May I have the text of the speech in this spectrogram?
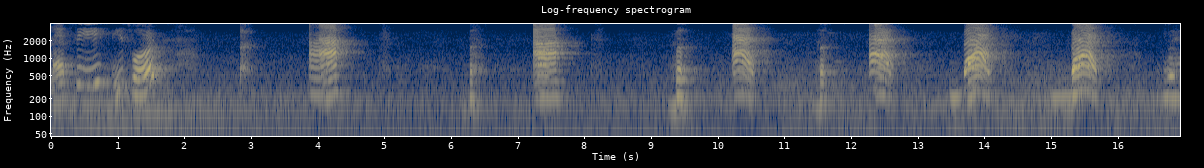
let's see this word. At. B. At. B. At, B. at, bat, bat. Very good.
